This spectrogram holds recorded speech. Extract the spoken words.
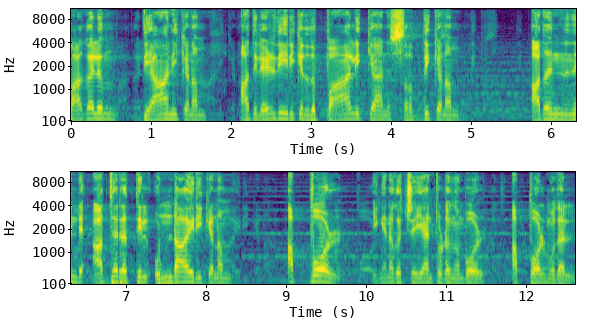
പകലും ധ്യാനിക്കണം. അതിലെഴുതിയിരിക്കുന്നത് പാലിക്കാൻ ശ്രദ്ധിക്കണം. അത് നിന്റെ അധരത്തിൽ ഉണ്ടായിരിക്കണം. അപ്പോൾ ഇങ്ങനെയൊക്കെ ചെയ്യാൻ തുടങ്ങുമ്പോൾ അപ്പോൾ മുതൽ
